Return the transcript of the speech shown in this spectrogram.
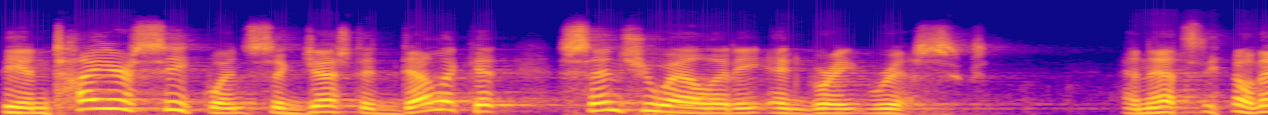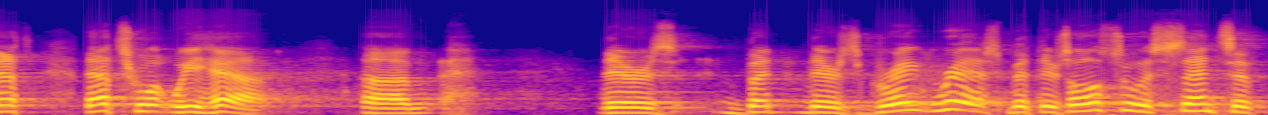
the entire sequence suggested delicate sensuality and great risks. And that's, you know, that's, that's what we have. Um, there's, but there's great risk, but there's also a sense of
